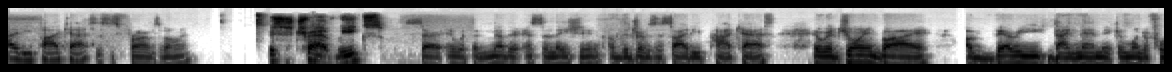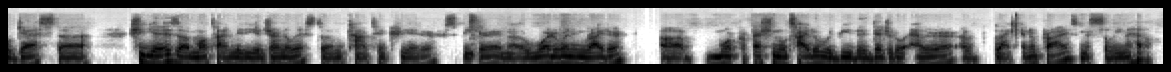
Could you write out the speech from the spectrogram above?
Society podcast. This is Franz Bowen. This is Trav Weeks. Sir, and with another installation of the Driven Society podcast. And we're joined by a very dynamic and wonderful guest. Uh, she is a multimedia journalist, um, content creator, speaker, and award winning writer. Uh, more professional title would be the digital editor of Black Enterprise, Miss Selena Hill.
